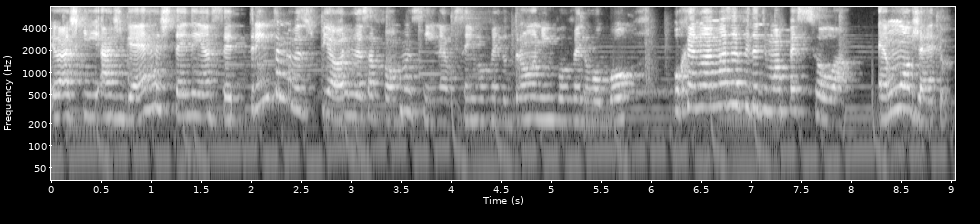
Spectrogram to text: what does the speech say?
Eu acho que as guerras tendem a ser 30 mil vezes piores dessa forma, assim, né? Você envolvendo drone, envolvendo robô, porque não é mais a vida de uma pessoa, é um objeto.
